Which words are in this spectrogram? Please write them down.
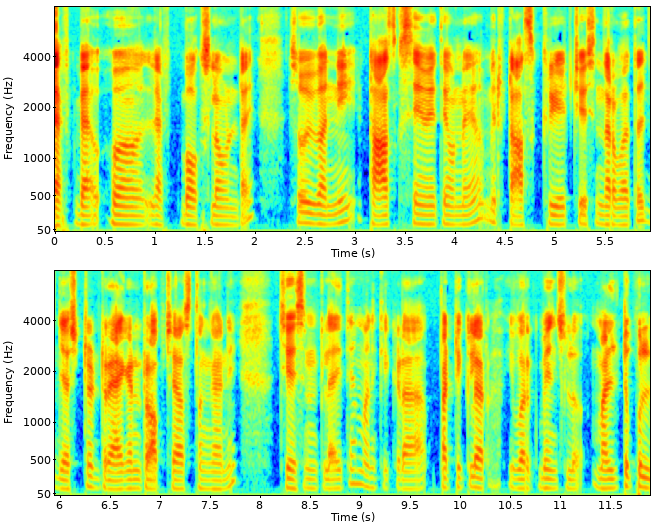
లెఫ్ట్ బ్యా లెఫ్ట్ బాక్స్లో ఉంటాయి. సో ఇవన్నీ టాస్క్స్ ఏమైతే ఉన్నాయో మీరు టాస్క్ క్రియేట్ చేసిన తర్వాత జస్ట్ డ్రాగ్ అండ్ డ్రాప్ చేస్తాం కానీ చేసినట్లయితే మనకి ఇక్కడ పర్టికులర్ ఈ వర్క్ బెంచ్లో multiple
